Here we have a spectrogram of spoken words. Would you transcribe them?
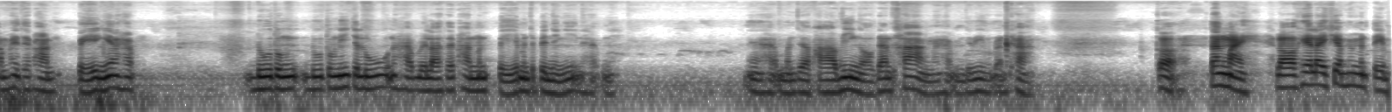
ทำให้สายพานเป๋อย่างเงี้ยนะครับ ดูตรงดูตรงนี้จะรู้นะครับ เวลาสายพานมันเป๋มันจะเป็นอย่างนี้นะครับนี่นี่ครับ มันจะพาวิ่งออกด้านข้างนะครับ มันจะวิ่งออกด้านข้าง ก็ตั้งใหม่ รอแค่ไล่เชื่อมให้มันเต็ม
